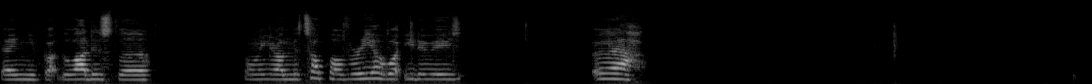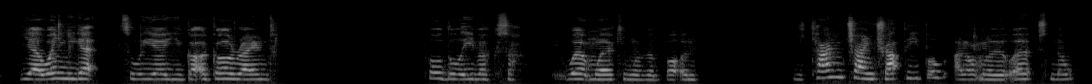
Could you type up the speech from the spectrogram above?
Then you've got the ladders there And when you're on the top over here, what you do is, uh, yeah, when you get to here, you got to go around, pull the lever because it weren't working with the button. You can try and trap people. I don't know if it works. Nope,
